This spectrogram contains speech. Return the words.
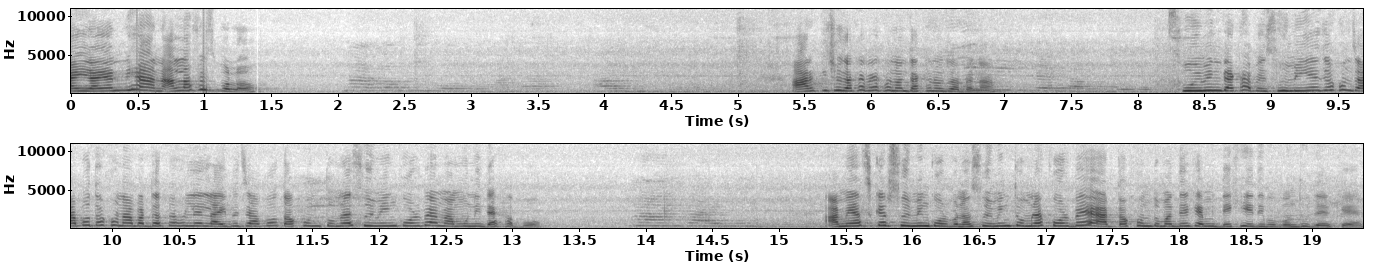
এই রায়ান রিহান, আল্লাহ হাফিজ বলো। আর কিছু দেখাবে এখন আর দেখানো যাবে না। সুইমিং দেখাবে। সুইমিংয়ে যখন যাব তখন আবার দরকার হলে লাইভে যাব, তখন তোমরা সুইমিং করবে, আর মামুনি দেখাবো। আমি আজকে আর সুইমিং করব না। সুইমিং তোমরা করবে, আর তখন তোমাদেরকে আমি দেখিয়ে দিব বন্ধুদেরকে।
